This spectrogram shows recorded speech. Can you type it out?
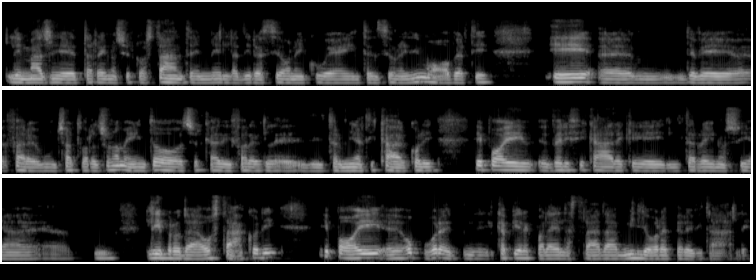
le immagini del terreno circostante nella direzione in cui hai intenzione di muoverti e ehm, deve fare un certo ragionamento, cercare di fare le, determinati calcoli e poi verificare che il terreno sia eh, libero da ostacoli e poi eh, oppure capire qual è la strada migliore per evitarli.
